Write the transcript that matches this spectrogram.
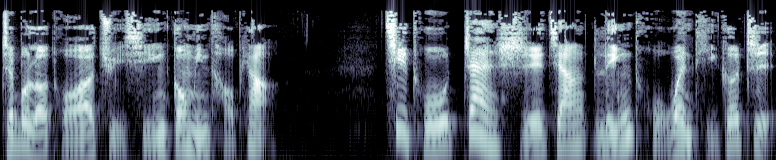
直布罗陀举行公民投票，企图暂时将领土问题搁置。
